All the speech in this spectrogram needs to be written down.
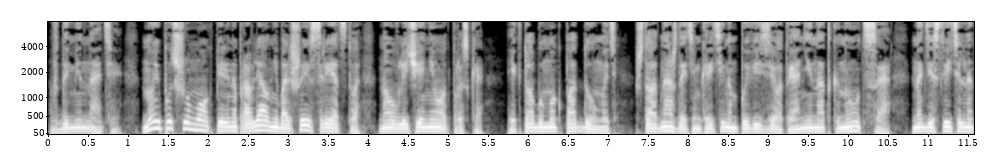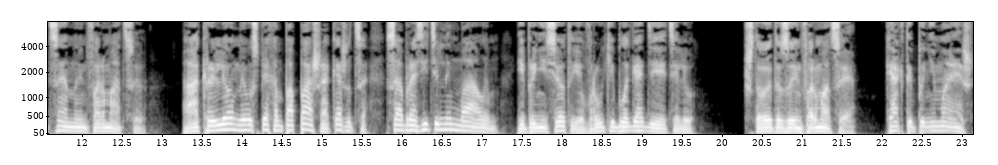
в доминате, но и под шумок перенаправлял небольшие средства на увлечение отпрыска. И кто бы мог подумать, что однажды этим кретинам повезет, и они наткнутся на действительно ценную информацию — а окрыленный успехом папаша окажется сообразительным малым и принесет ее в руки благодетелю. Что это за информация? Как ты понимаешь,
